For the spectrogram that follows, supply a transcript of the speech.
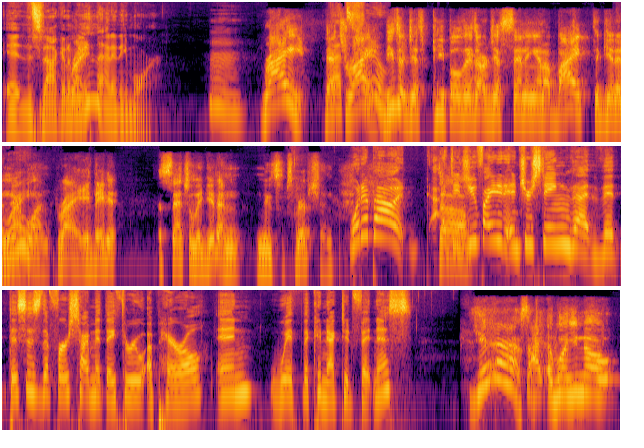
And it's not going to Right. mean that anymore. Hmm. right that's, That's right true. these are just people that are just sending in a bike to get a Right. new one right they didn't essentially get a new subscription What about? So- did you find it interesting that that this is the first time that they threw apparel in with the connected fitness? Yes, I well, you know,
